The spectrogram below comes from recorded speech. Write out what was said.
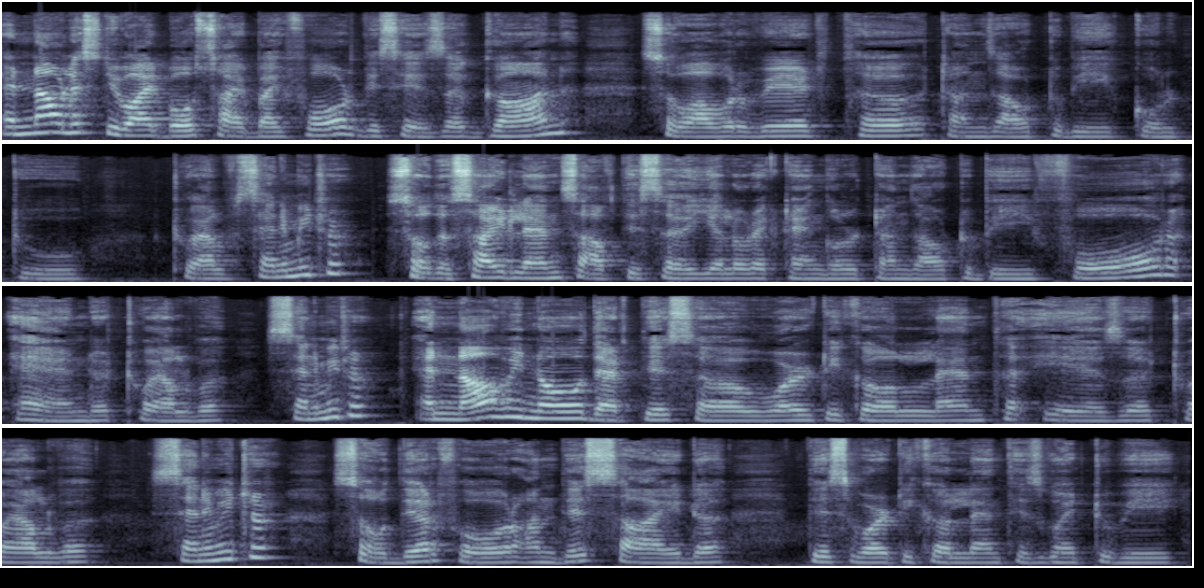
And now let's divide both side by 4 this is gone so our width turns out to be equal to 12 centimeter. So the side length of this uh, yellow rectangle turns out to be 4 and 12 centimeter. And now we know that this uh, vertical length is 12 centimeter. So therefore on this side, this vertical length is going to be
